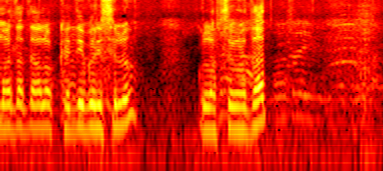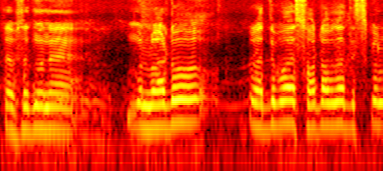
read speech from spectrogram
মই তাতে অলপ খেতি কৰিছিলোঁ গোলাপ সিঙৰ তাত। তাৰপিছত মানে মোৰ ল'ৰাটো ৰাতিপুৱা ছটা বজাত স্কুল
